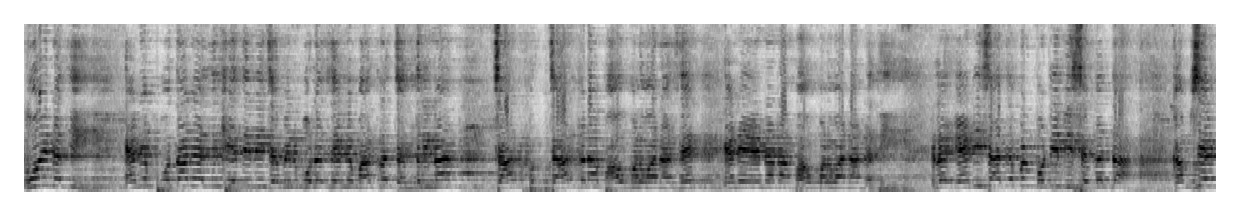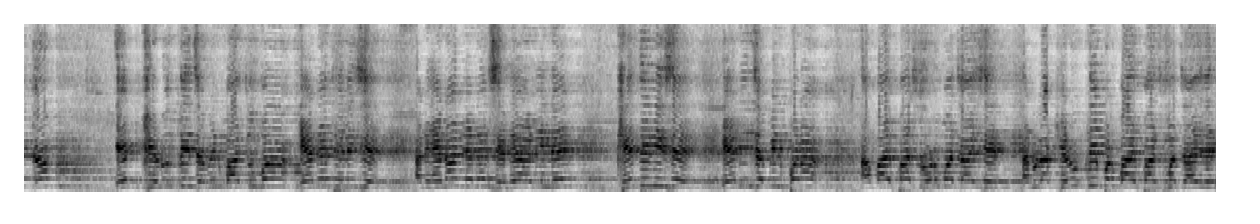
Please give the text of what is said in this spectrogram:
કોઈ નથી, એને પોતાને હજી ખેતીની જમીન બોલે છે, એને માત્ર જંત્રીના ચાર ચાર ગણા ભાવ મળવાના છે, એને એનાના ભાવ મળવાના નથી. એટલે એની સાથે પણ મોટી વિસંગતતા કમસે કમ એક ખેડૂતની જમીન બાજુમાં એને થયેલી છે અને એના જ એને શેઢે અડીને ખેતીની છે એની જમીન પણ આ બાયપાસ રોડમાં જાય છે અને ઓલા ખેડૂતની પણ જાય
